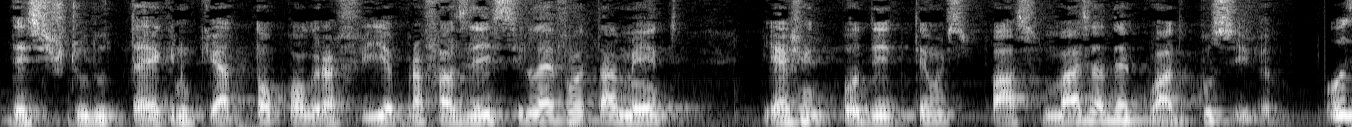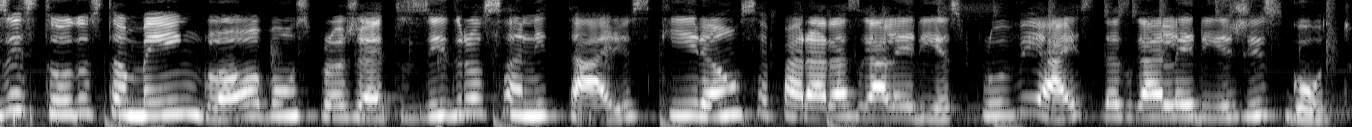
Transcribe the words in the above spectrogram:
desse estudo técnico e a topografia para fazer esse levantamento e a gente poder ter um espaço mais adequado possível. Os estudos também englobam os projetos hidrossanitários que irão separar as galerias pluviais das galerias de esgoto,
